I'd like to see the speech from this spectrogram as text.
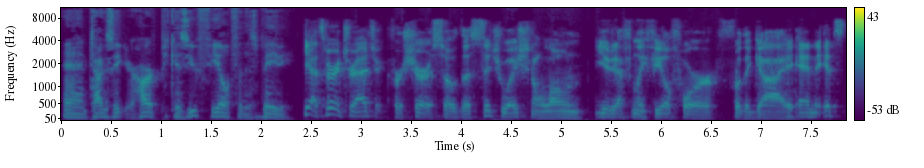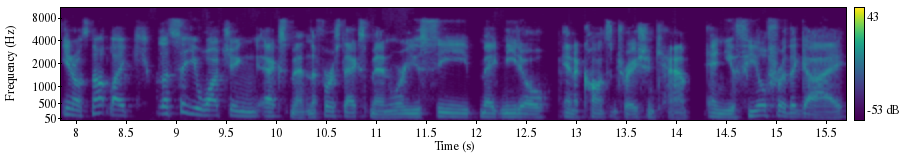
and tugs at your heart because you feel for this baby. Yeah, it's very tragic for sure. So the situation alone, you definitely feel for for the guy, and it's you know it's not like let's say you're watching X Men, the first X Men, where you see Magneto in a concentration camp, and you feel for the guy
